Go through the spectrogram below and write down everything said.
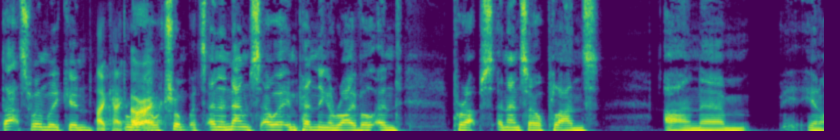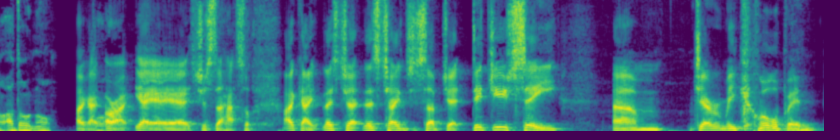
that's when we can. Okay, blow right. our trumpets and announce our impending arrival and perhaps announce our plans. And um, you know, I don't know. Okay, all right, yeah, yeah, yeah. It's just a hassle. Okay, let's ch- let's change the subject. Did you see um, Jeremy Corbyn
